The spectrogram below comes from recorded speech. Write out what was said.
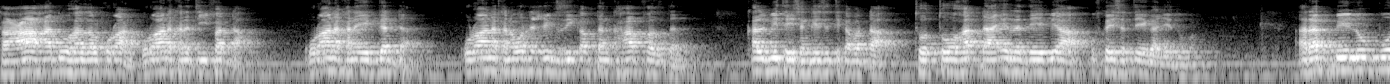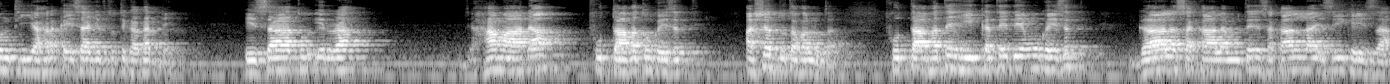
تعاهدوا هذا القرآن. قرآن كان تيفدا. قرآن كان يقدا. قرآن كان ورد حفظي قبطن كحفظدن قلبي تيسن كيست كبدا. توتو هدا إر ديبيا. وف كيست إيغا جدوبا ربي لبون تيا هر كيسا جرتو تكاكد إساتو إر حمادا فتافتو كيست. أشد تفلتا فتافته هيكته ديمو كيست. Gaala sakaalamtee sakaallaa isii keessaa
